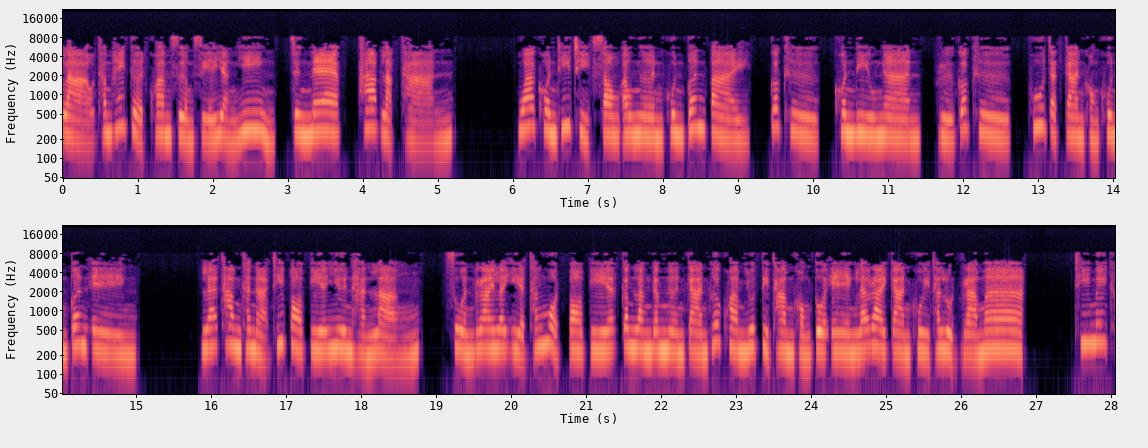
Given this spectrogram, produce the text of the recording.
กล่าวทำให้เกิดความเสื่อมเสียอย่างยิ่ง จึงแนบภาพหลักฐาน ว่าคนที่ฉีกซองเอาเงินคุณเปิ้ลไป ก็คือ คนดีลงาน หรือก็คือ ผู้จัดการของคุณเปิ้ลเอง และทำขณะที่ปอเปียยืนหันหลัง ส่วนรายละเอียดทั้งหมดปอเปียกำลังดำเนินการเพื่อความยุติธรรมของตัวเองและรายการคุยถลุดดราม่า ที่ไม่เค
